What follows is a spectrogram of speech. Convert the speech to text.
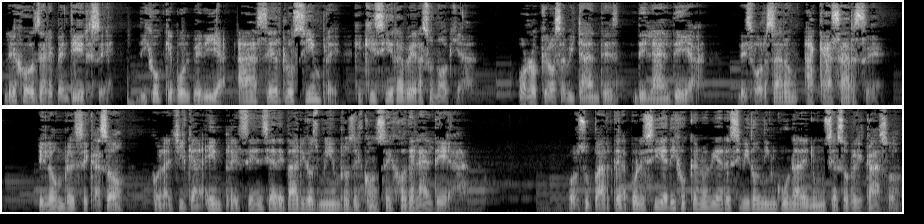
lejos de arrepentirse, dijo que volvería a hacerlo siempre que quisiera ver a su novia, por lo que los habitantes de la aldea les forzaron a casarse. El hombre se casó con la chica en presencia de varios miembros del consejo de la aldea. Por su parte, la policía dijo que no había recibido ninguna denuncia sobre el caso,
